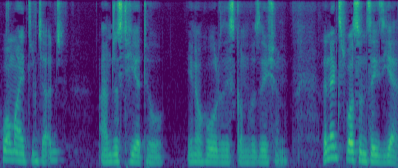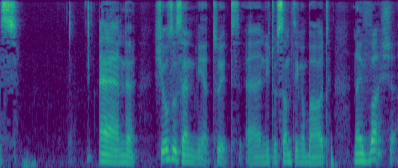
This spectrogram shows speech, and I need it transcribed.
Who am I to judge? I'm just here to, you know, hold this conversation. The next person says yes. And she also sent me a tweet, and it was something about Naivasha.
